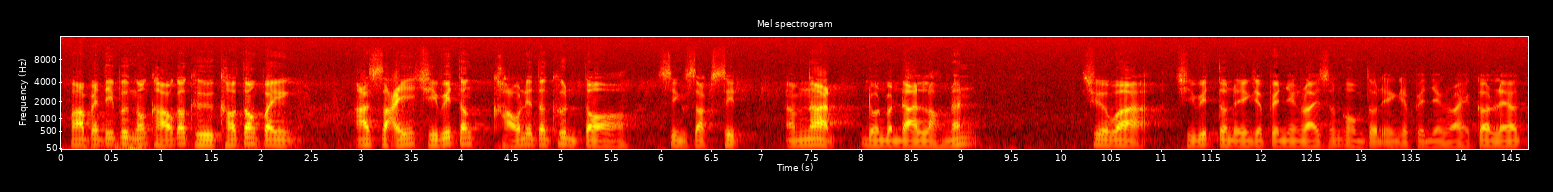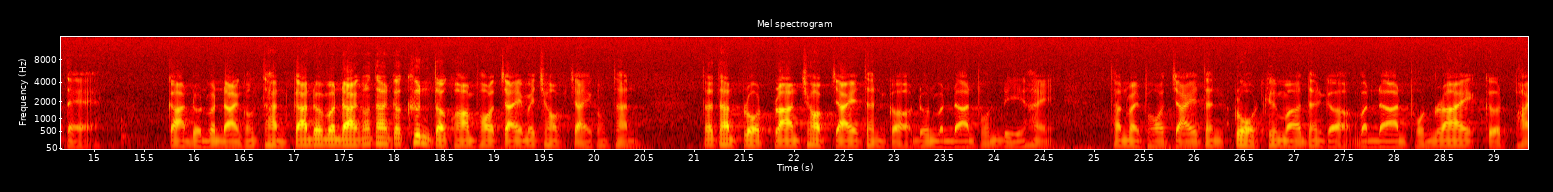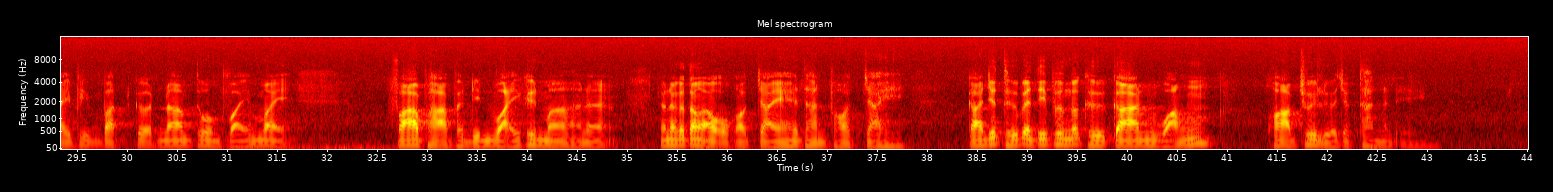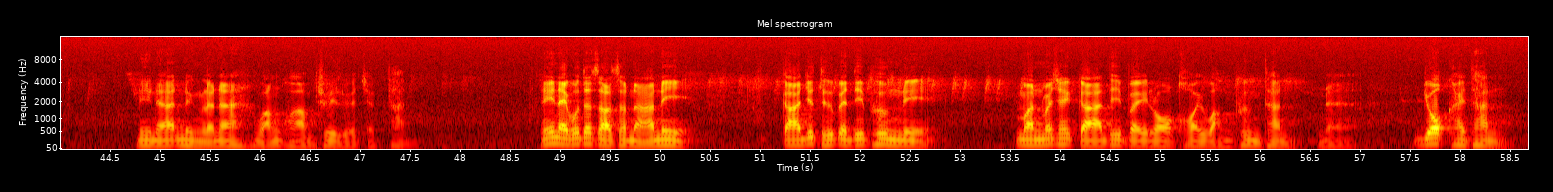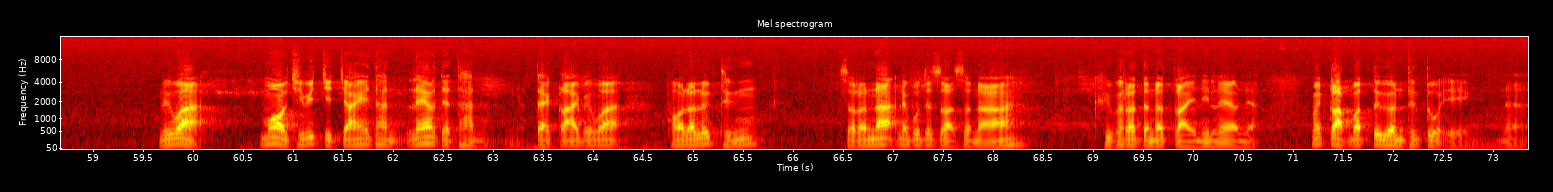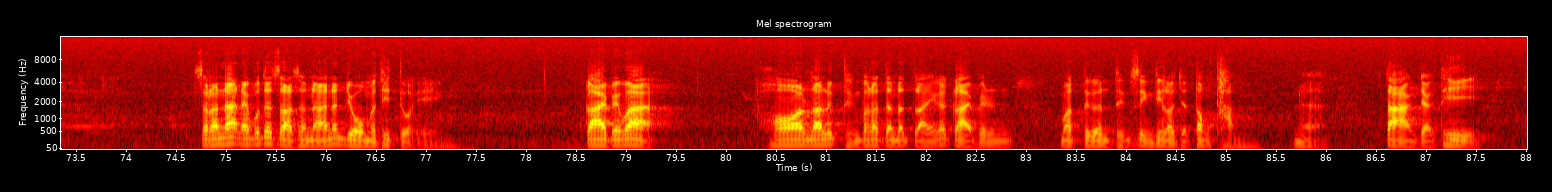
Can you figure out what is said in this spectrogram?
ความเป็นที่พึ่งของเขาก็คือ เขาต้องไปอาศัยชีวิตต้องเขาเนี่ยต้องขึ้นต่อสิ่งศักดิ์สิทธิ์อำนาจโดนบันดาลเหล่านั้น เชื่อว่าชีวิตตนเองจะเป็นอย่างไรสังคมตนเองจะเป็นอย่างไร ก็แล้วแต่การโดนบันดาลของท่าน การโดนบันดาลของท่านก็ขึ้นต่อความพอใจไม่ชอบใจของท่าน ถ้าท่านโปรดปรานชอบใจ ท่านก็โดนบันดาลผลดีให้ ท่านไม่พอใจ ท่านโกรธขึ้นมา ท่านก็บันดาลผลร้าย เกิดภัยพิบัติ เกิดน้ำท่วมไฟไหม้ฟ้าผ่าแผ่นดินไหวขึ้นมานะฉะนั้นก็ต้องเอาอกเอาใจให้ท่านพอใจ การยึดถือเป็นที่พึ่งก็คือการหวังความช่วยเหลือจากท่านนั่นเอง นี่นะหนึ่งแล้วนะ หวังความช่วยเหลือจากท่าน นี่ในพุทธศาสนานี่ การยึดถือเป็นที่พึ่งนี่ มันไม่ใช่การที่ไปรอคอยหวังพึ่งท่านนะยกให้ท่าน หรือว่ามอบชีวิตจิตใจให้ท่านแล้วแต่ท่าน แต่กลายเป็นว่า พอระลึกถึงสารณะในพุทธศาสนา คือพระรัตนตรัยนี้แล้วเนี่ยมันกลับมาเตือนถึงตัวเองนะสรณะในพุทธศาสนานั้นโยงมาที่ตัวเอง กลายไปว่า พอระลึกถึงพระรัตนตรัยก็กลายเป็นมาเตือนถึงสิ่งที่เราจะต้องทำนะต่างจากที่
